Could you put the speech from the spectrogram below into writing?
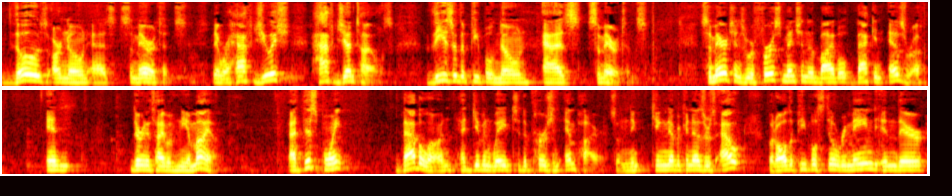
Those are known as Samaritans. They were half Jewish, half Gentiles. These are the people known as Samaritans. Samaritans were first mentioned in the Bible back in Ezra and during the time of Nehemiah. At this point, Babylon had given way to the Persian Empire. So King Nebuchadnezzar's out, but all the people still remained in their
